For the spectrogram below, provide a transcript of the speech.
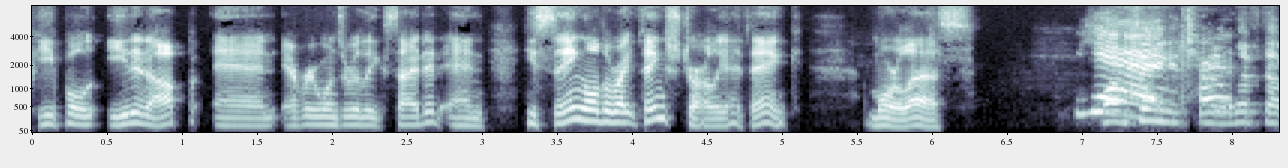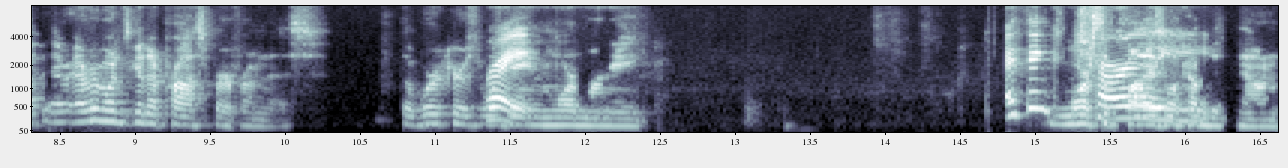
people eat it up, and everyone's really excited, and he's saying all the right things, Charlie. I think more or less. Yeah, well, I'm saying it's going to lift up. Everyone's going to prosper from this. The workers will right. gain more money. I think more Charlie supplies will come to town.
